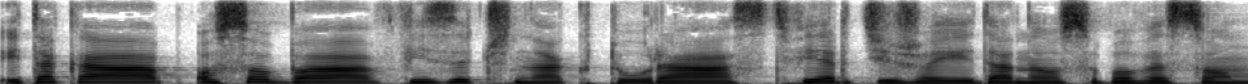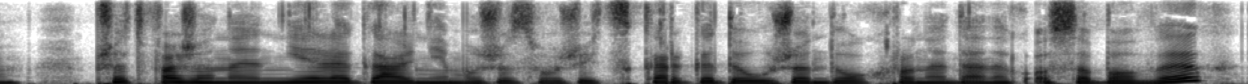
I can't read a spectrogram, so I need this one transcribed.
I taka osoba fizyczna, która stwierdzi, że jej dane osobowe są przetwarzane nielegalnie, może złożyć skargę do Urzędu Ochrony Danych Osobowych.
